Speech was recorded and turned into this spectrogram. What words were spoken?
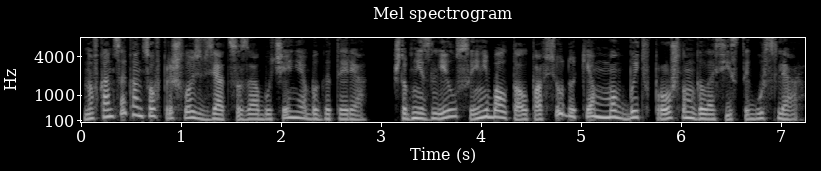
Но в конце концов пришлось взяться за обучение богатыря чтобы не злился и не болтал повсюду, кем мог быть в прошлом голосистый гусляр.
